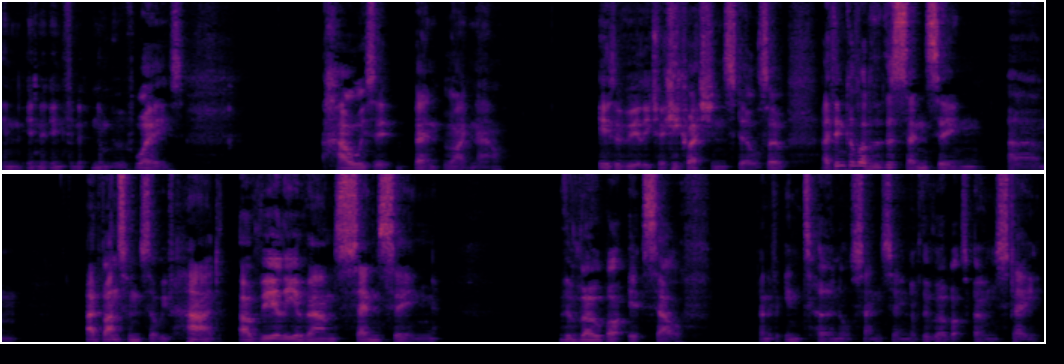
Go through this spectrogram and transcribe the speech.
in, in an infinite number of ways, how is it bent right now? Is a really tricky question still. So I think a lot of the sensing um, advancements that we've had are really around sensing the robot itself kind of internal sensing of the robot's own state,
